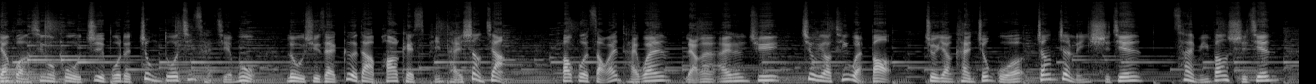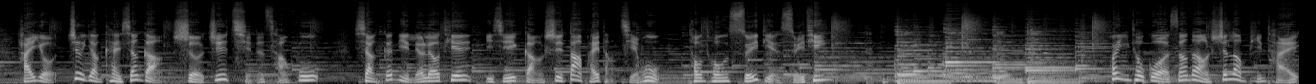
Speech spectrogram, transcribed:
央广新闻部制播的众多精彩节目，陆续在各大 Podcast 平台上架，包括《早安台湾》、《两岸 ING》、就要听晚报、这样看中国、张振霖时间、蔡明芳时间，还有这样看香港、舍之岂能藏乎？想跟你聊聊天，以及港式大排档节目，通通随点随听。欢迎透过 Sound 声浪平台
